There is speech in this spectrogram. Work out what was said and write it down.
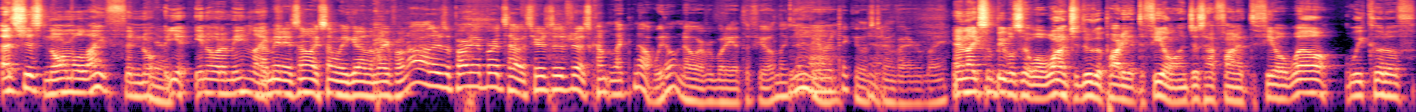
that's just normal life. And no, Yeah. you, you know what I mean? Like, I mean, it's not like somebody get on the microphone. Oh, there's a party at Bert's house. Here's the address. Come, like, no, we don't know everybody at the field. Like, that'd Yeah, be ridiculous to invite everybody. And like some people say, well, why don't you do the party at the field and just have fun at the field? Well, we could have,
